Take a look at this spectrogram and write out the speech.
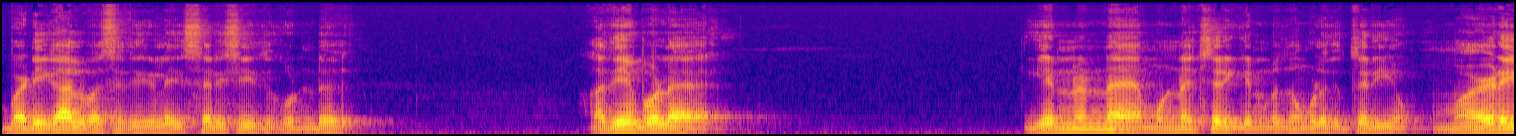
வடிகால் வசதிகளை சரி செய்து கொண்டு அதே போல் என்னென்ன முன்னெச்சரிக்கை என்பது உங்களுக்கு தெரியும். மழை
